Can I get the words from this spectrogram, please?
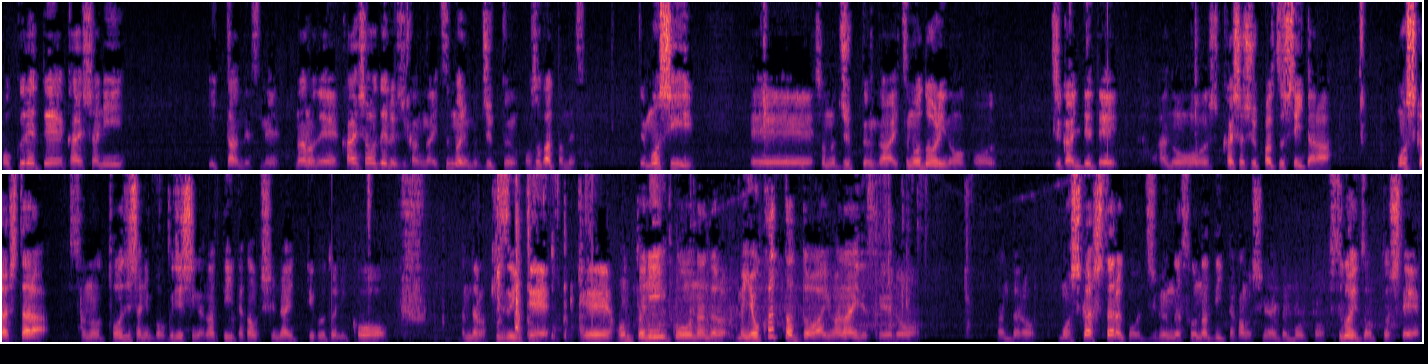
遅れて会社に行ったんですね。なので、会社を出る時間がいつもよりも10分遅かったんです。で、もし、えー、その10分がいつも通りのこう時間に出て、あのー、会社出発していたら、もしかしたら、その当事者に僕自身がなっていたかもしれないっていうことに、こう、なんだろう、気づいて、えー、本当に、こう、なんだろう、まあ、良かったとは言わないですけれど、なんだろう、もしかしたらこう自分がそうなっていったかもしれないと思うと、すごいゾッとして、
